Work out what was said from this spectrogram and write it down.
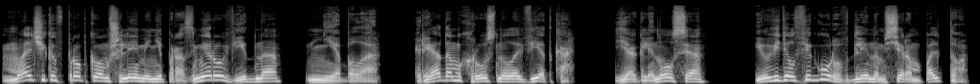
Мальчика в пробковом шлеме не по размеру видно не было. Рядом хрустнула ветка. Я оглянулся и увидел фигуру в длинном сером пальто.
